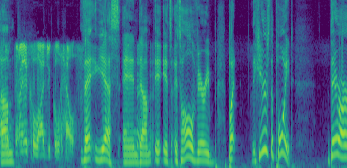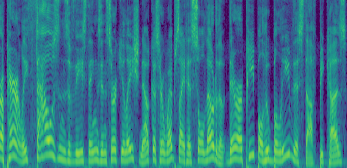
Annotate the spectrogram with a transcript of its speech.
Um, gynecological health. That, yes, and um, it, it's it's all very. But here's the point. There are apparently thousands of these things in circulation now because her website has sold out of them. There are people who believe this stuff because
